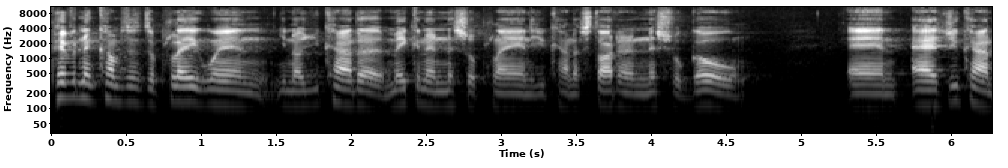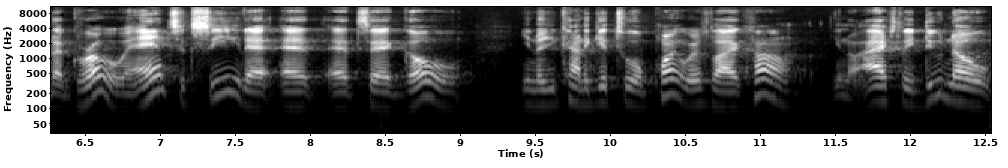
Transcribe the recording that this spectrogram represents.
pivoting comes into play when you know you kind of make an initial plan, you kind of start an initial goal, and as you kind of grow and succeed at, at at said goal, you know you kind of get to a point where it's like, huh, you know, I actually do know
